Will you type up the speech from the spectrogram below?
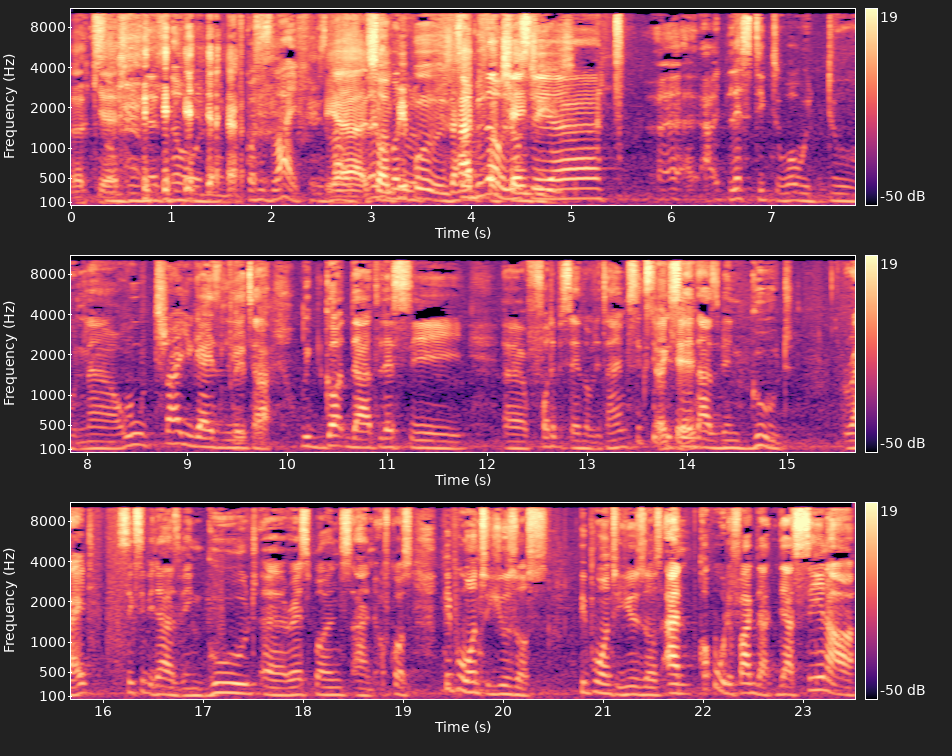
Okay. Some business, no, no, no. Of course, it's life. It's Yeah, life. some people, will- some hard for just say, uh, uh, let's stick to what we do now. We'll try you guys later. Later. We got that. Let's say uh, forty percent of the time. Sixty percent Okay. has been good, right? Sixty percent has been good uh, response, and of course, people want to use us. People want to use us, and coupled with the fact that they are seeing our.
